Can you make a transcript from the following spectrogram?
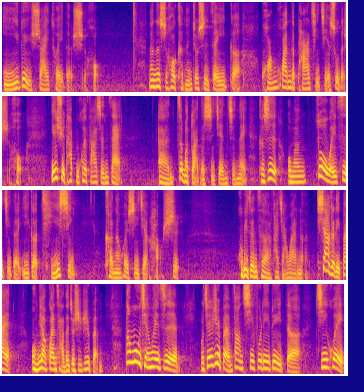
疑虑衰退的时候，那那时候可能就是这一个狂欢的 party 结束的时候。也许它不会发生在。嗯，这么短的时间之内，可是我们作为自己的一个提醒，可能会是一件好事。货币政策发夹弯了，下个礼拜我们要观察的就是日本。到目前为止，我觉得日本放弃负利率的机会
